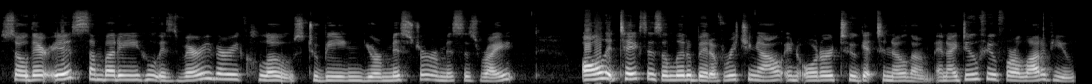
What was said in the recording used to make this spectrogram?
So there is somebody who is very, very close to being your Mr. or Mrs. Right. All it takes is a little bit of reaching out in order to get to know them. And I do feel for a lot of you,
